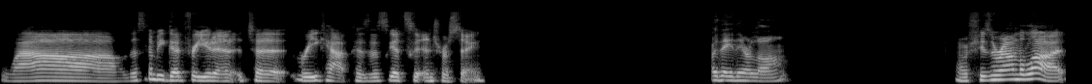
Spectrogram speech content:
Wow. This can be good for you to to recap because this gets interesting. Are they there long? Well, she's around a lot.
